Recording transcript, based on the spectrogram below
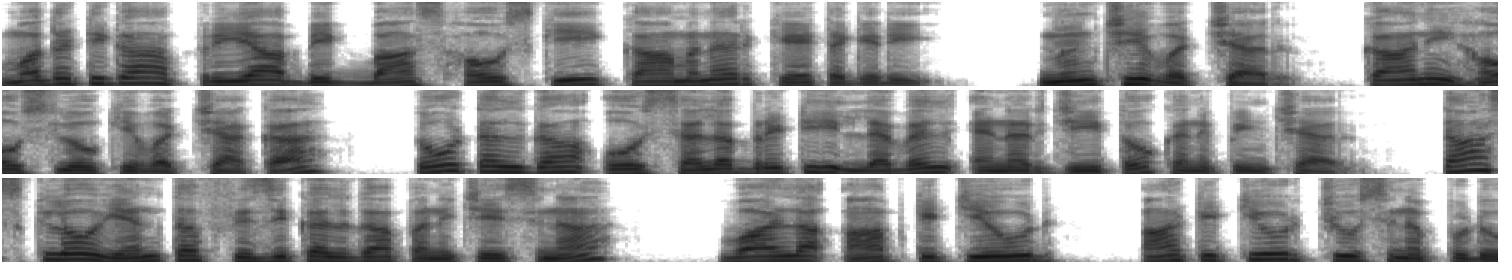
మొదటిగా ప్రియా బిగ్ బాస్ హౌస్కి కామనర్ కేటగిరీ నుంచి వచ్చారు. కానీ హౌస్లోకి వచ్చాక టోటల్గా ఓ సెలబ్రిటీ లెవెల్ ఎనర్జీతో కనిపించారు. టాస్క్లో ఎంత ఫిజికల్గా పనిచేసినా వాళ్ళ ఆప్టిట్యూడ్ ఆటిట్యూడ్ చూసినప్పుడు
